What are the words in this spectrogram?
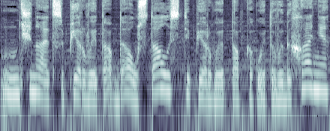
начинается первый этап да, усталости, первый этап какой-то выдыхания.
